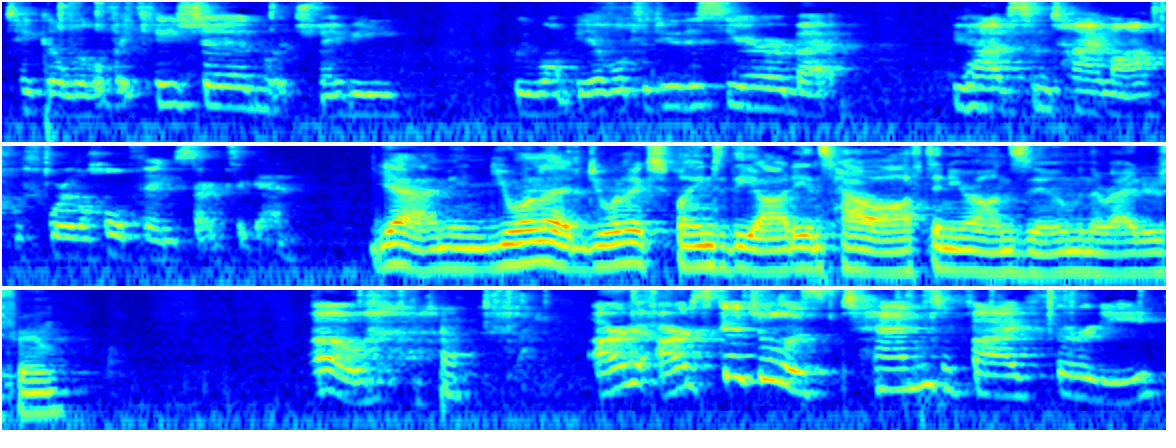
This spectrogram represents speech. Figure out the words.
take a little vacation, which maybe we won't be able to do this year, but you have some time off before the whole thing starts again. Yeah. I mean, you wanna do you wanna explain to the audience how often you're on Zoom in the writers' room? Oh, our our schedule is ten to five thirty,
